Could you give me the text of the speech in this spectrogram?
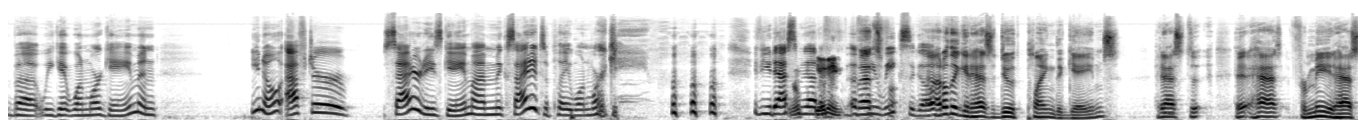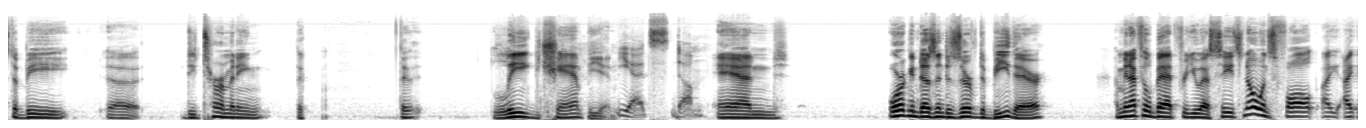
but we get one more game and you know after saturday's game i'm excited to play one more game if you'd asked No me that a, kidding. a That's few weeks ago I don't think it has to do with playing the games. It has to. It has for me. It has to be uh, determining the the league champion, yeah it's dumb and Oregon doesn't deserve to be there. I mean, I feel bad for USC. It's no one's fault. I, I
